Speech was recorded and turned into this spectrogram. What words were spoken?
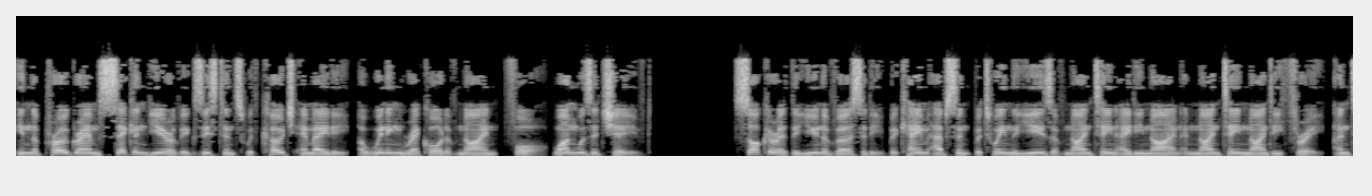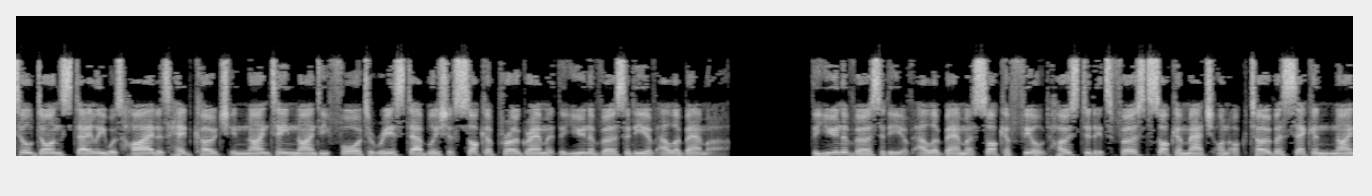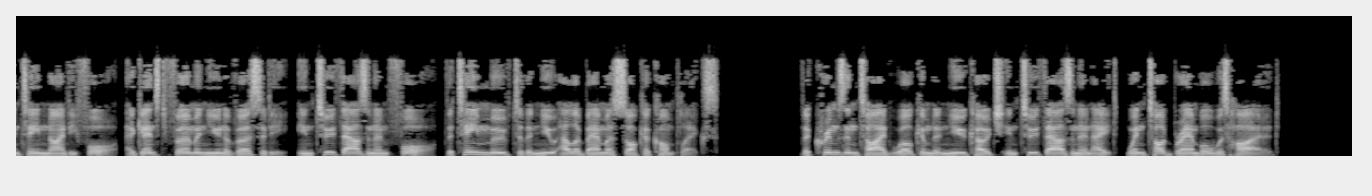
In the program's second year of existence with Coach Emady, a winning record of 9-4-1 was achieved. Soccer at the university became absent between the years of 1989 and 1993, until Don Staley was hired as head coach in 1994 to re-establish a soccer program at the University of Alabama. The University of Alabama soccer field hosted its first soccer match on October 2, 1994, against Furman University. In 2004, the team moved to the new Alabama Soccer Complex. The Crimson Tide welcomed a new coach in 2008, when Todd Bramble was hired.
